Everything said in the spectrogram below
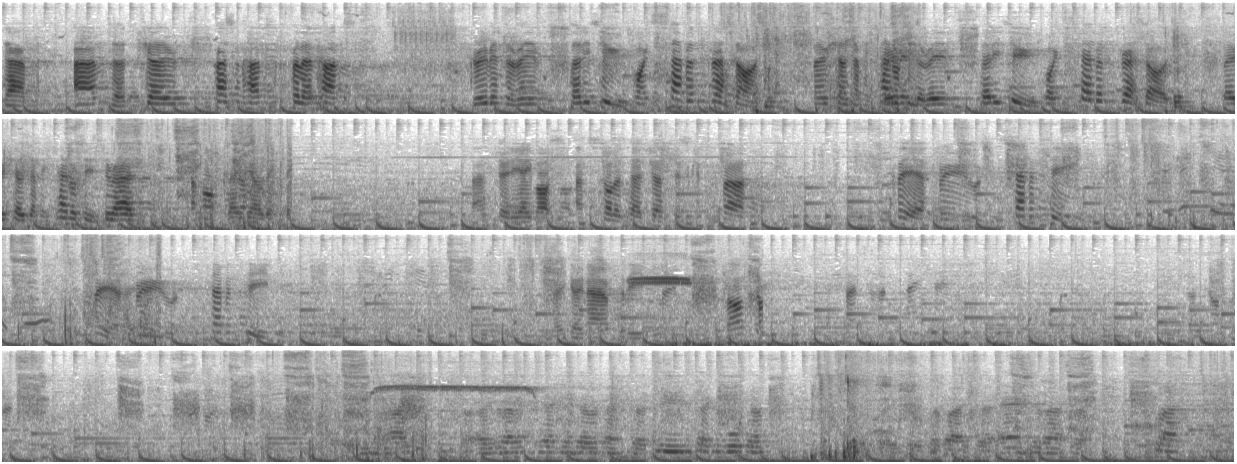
Dan and uh, Joe Preston Hunt, Philip Hunt. Groove into reeve, 32.7 dressage. No show jumping penalties. Groove into reeve, 32.7 dressage. No show jumping penalties to add. No gelding. And Jodie Amos and Soltair Justice confirmed. Clear through 17. Clear through 17. There you go now for the last second water. Go back to end of that flat.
